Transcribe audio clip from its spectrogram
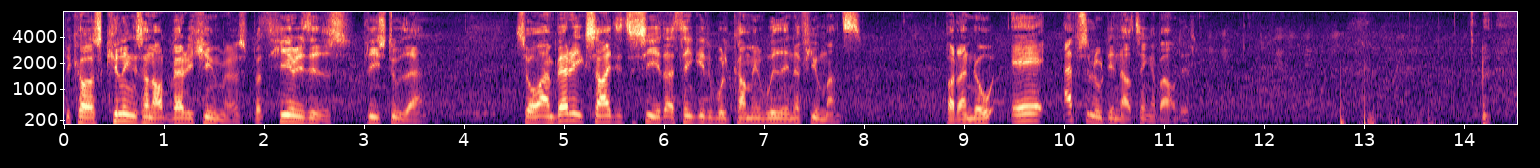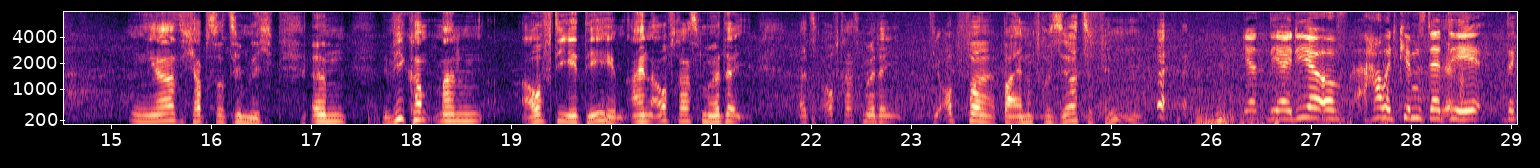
because killings are not very humorous. But here it is. Please do that. So I'm very excited to see it. I think it will come in within a few months, but I know absolutely nothing about it. Ja, ich habe so ziemlich. Ähm, wie kommt man auf die Idee, einen Auftragsmörder als Auftragsmörder die Opfer bei einem Friseur zu finden? Yeah, the idea of how it comes that the, the,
